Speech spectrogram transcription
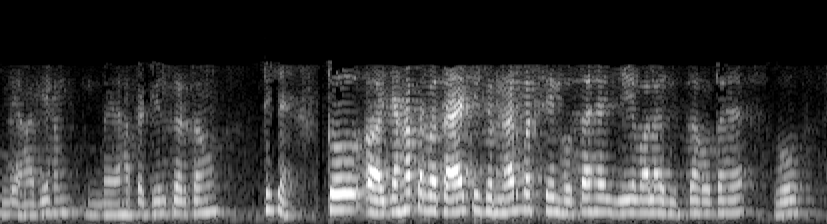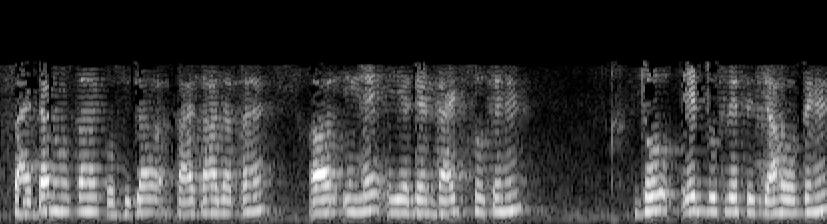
में आगे हम, मैं यहाँ पर डील करता हूँ। ठीक है तो यहाँ पर बताया कि जो नर्व सेल होता है, ये वाला हिस्सा होता है, वो साइटन होता है, कोशिका काय कहा जाता है, और इनमें ये डेंड्राइट्स होते हैं, जो एक दूसरे से क्या होते हैं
